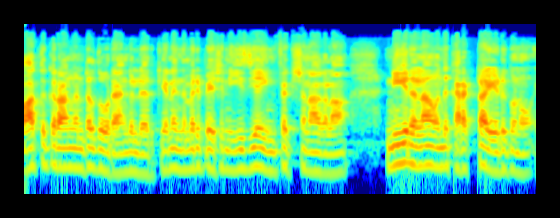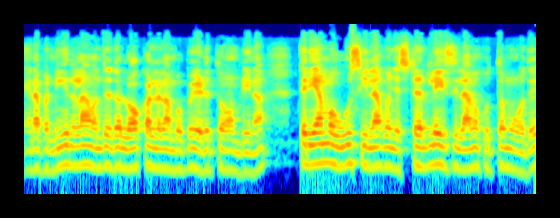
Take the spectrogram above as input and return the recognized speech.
பார்த்துக்கிறாங்கன்றது ஒரு ஆங்கிள் இருக்குது ஏன்னா இந்த மாதிரி பேஷண்ட் ஈஸியாக இன்ஃபெக்ஷன் ஆகலாம். நீரெல்லாம் வந்து கரெக்டாக எடுக்கணும். ஏன்னா இப்போ நீரெல்லாம் வந்து ஏதோ லோக்கலில் நம்ம போய் எடுத்தோம் அப்படின்னா தெரியாமல் ஊசிலாம் கொஞ்சம் ஸ்டெர்லைஸ் இல்லாமல் குத்தும் போது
